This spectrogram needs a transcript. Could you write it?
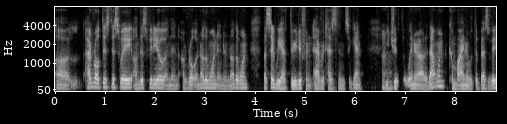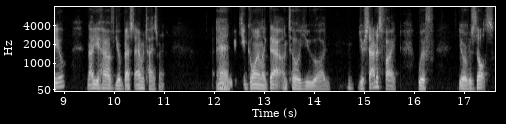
uh, I wrote this this way on this video, and then I wrote another one and another one. Let's say we have three different advertisements again. Uh-huh. You choose the winner out of that one, combine it with the best video. Now you have your best advertisement, mm-hmm. and you keep going like that until you are you're satisfied with your results.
